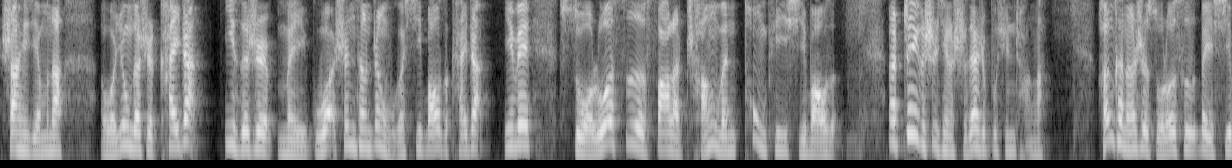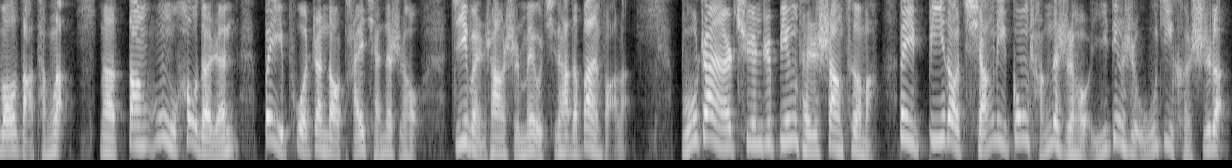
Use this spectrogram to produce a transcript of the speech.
上期节目呢，我用的是开战。意思是美国深层政府和西包子开战，因为索罗斯发了长文痛批西包子。那这个事情实在是不寻常啊，很可能是索罗斯被西包子打疼了。那当幕后的人被迫站到台前的时候，基本上是没有其他的办法了。不战而屈人之兵才是上策嘛。被逼到强力攻城的时候，一定是无计可施了。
